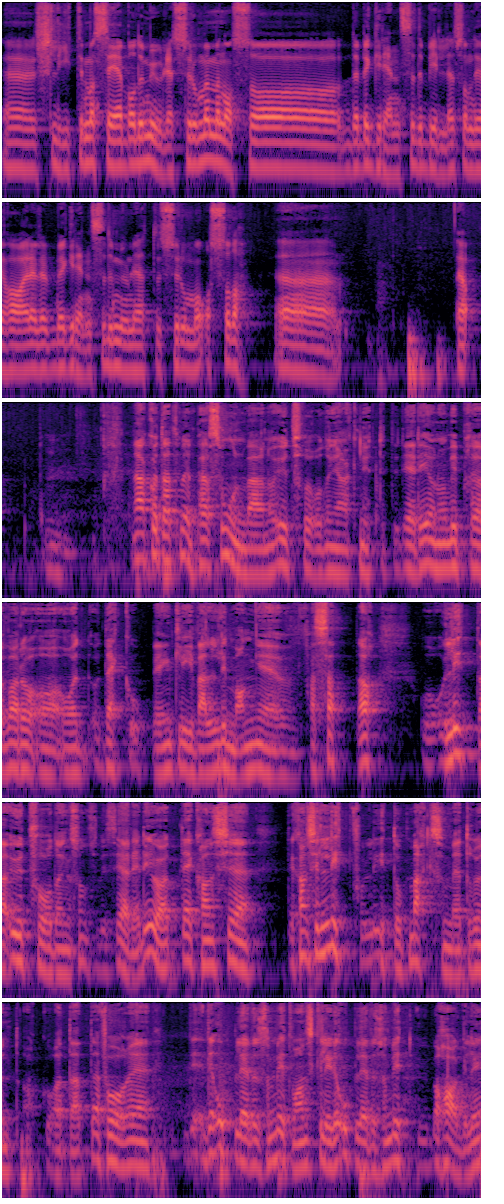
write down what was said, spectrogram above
sliter med å se både mulighetsrommet, men også det begrensede bildet som de har, eller begrensede mulighetsrommet også, da. Uh, ja. Men akkurat dette med personvern og utfordringer knyttet til det, det er jo noe vi prøver å, å, å dekke opp egentlig i veldig mange fasetter. Og, og litt av utfordringen sånn som vi ser det, det er jo at det er kanskje, det er kanskje litt for lite oppmerksomhet rundt akkurat dette. For eh, det, det, oppleves som litt vanskelig, det oppleves som litt ubehagelig.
